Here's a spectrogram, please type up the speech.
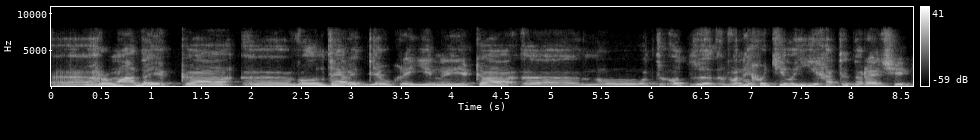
громада, яка е, волонтерить для України, яка е, ну от, от е, вони хотіли їхати, до речі,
